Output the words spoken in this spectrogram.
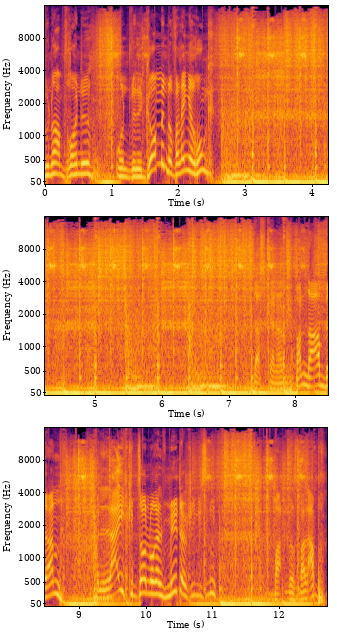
guten Abend, Freunde, und willkommen in der Verlängerung. Das kann ein spannender Abend werden. Vielleicht gibt es auch noch Elfmeterschießen. Warten wir es mal ab.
